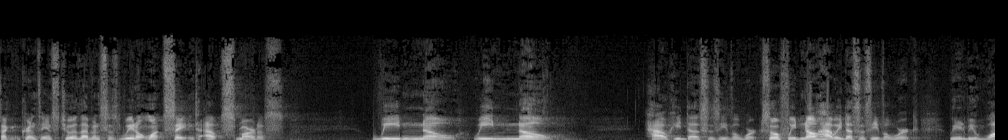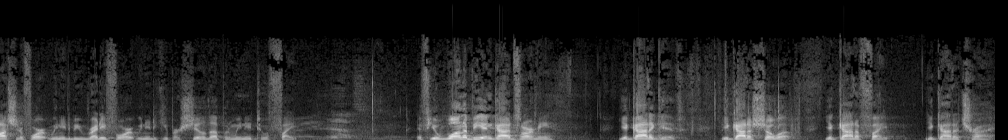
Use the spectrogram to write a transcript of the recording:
Second Corinthians 2.11 says, we don't want Satan to outsmart us. We know, we know how he does his evil work. So if we know how he does his evil work, we need to be watching for it, we need to be ready for it, we need to keep our shield up, and we need to fight. Yes. If you want to be in God's army, you got to give. You got to show up. You got to fight. You got to try.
